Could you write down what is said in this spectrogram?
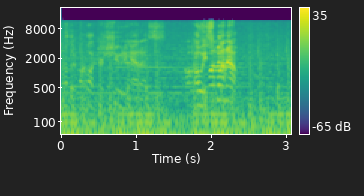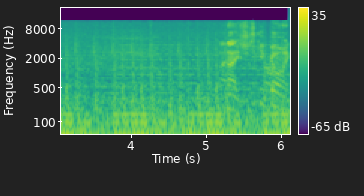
Motherfucker shooting at us. Oh, he spun out. Nice, just keep going.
